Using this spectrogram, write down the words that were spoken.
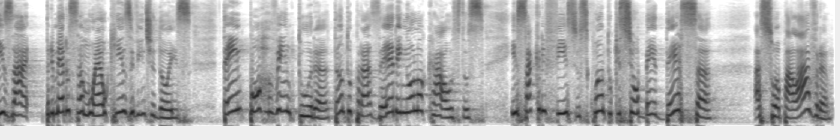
Isa 1 Samuel 15, 22. Tem porventura tanto prazer em holocaustos e sacrifícios, quanto que se obedeça a sua palavra?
